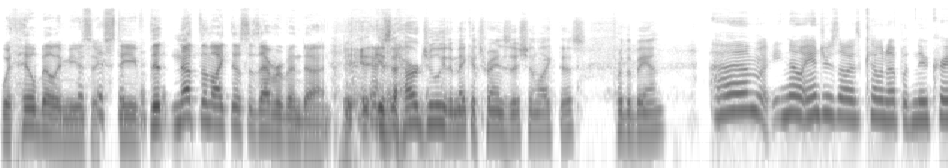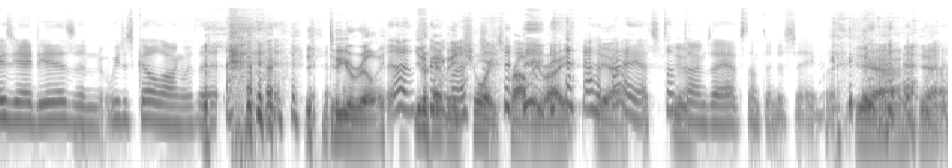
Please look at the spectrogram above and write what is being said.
with hillbilly music. Steve, Th- nothing like this has ever been done. Is it hard, Julie, to make a transition like this for the band? Um, you know, Andrew's always coming up with new crazy ideas, and we just go along with it. Do you really? Yeah, you don't have pretty any much. choice, probably, right? Yeah. yeah. Sometimes I have something to say, but Yeah, yeah.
